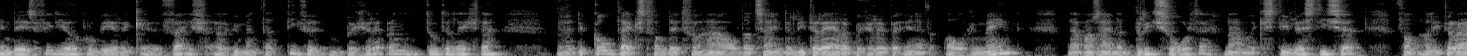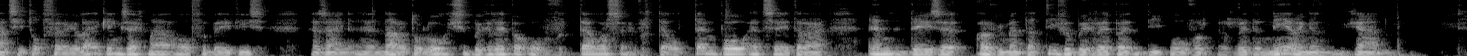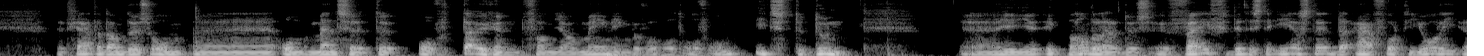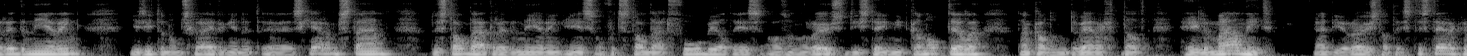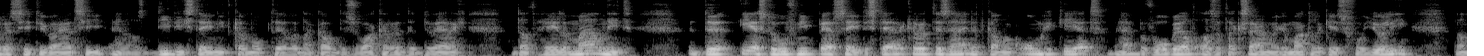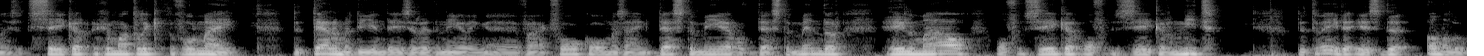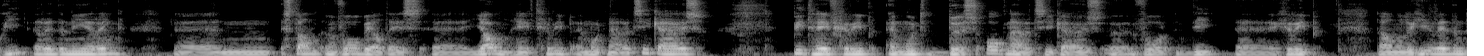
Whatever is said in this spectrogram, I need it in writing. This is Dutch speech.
In deze video probeer ik eh, vijf argumentatieve begrippen toe te lichten. Eh, de context van dit verhaal, dat zijn de literaire begrippen in het algemeen. Daarvan zijn er drie soorten, namelijk stilistische, van alliteratie tot vergelijking, zeg maar alfabetisch. Er zijn uh, narratologische begrippen over vertellers en verteltempo, etc. En deze argumentatieve begrippen die over redeneringen gaan. Het gaat er dan dus om, uh, om mensen te overtuigen van jouw mening bijvoorbeeld, of om iets te doen. Uh, je, ik behandel er dus vijf. Dit is de eerste, de a fortiori redenering. Je ziet een omschrijving in het uh, scherm staan. De standaardredenering is, of het standaard voorbeeld is, als een reus die steen niet kan optellen, dan kan een dwerg dat helemaal niet die reus, dat is de sterkere situatie. En als die die steen niet kan optellen, dan kan de zwakkere, de dwerg, dat helemaal niet. De eerste hoeft niet per se de sterkere te zijn. Het kan ook omgekeerd. bijvoorbeeld, als het examen gemakkelijk is voor jullie, dan is het zeker gemakkelijk voor mij. De termen die in deze redenering eh, vaak voorkomen zijn des te meer of des te minder, helemaal of zeker of zeker niet. De tweede is de analogie-redenering. Uh, Stan, een voorbeeld is: uh, Jan heeft griep en moet naar het ziekenhuis. Piet heeft griep en moet dus ook naar het ziekenhuis uh, voor die griep. De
